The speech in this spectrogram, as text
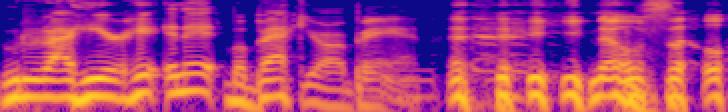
who did I hear hitting it? But Backyard Band. you know, hmm. so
